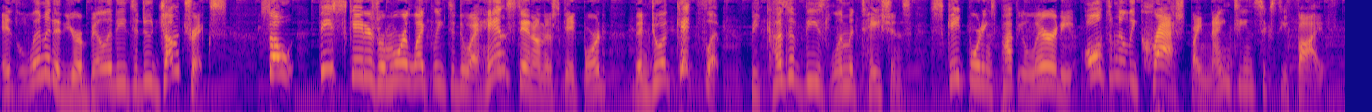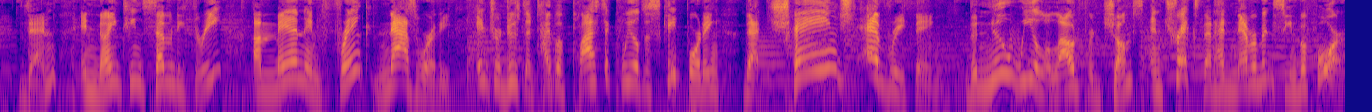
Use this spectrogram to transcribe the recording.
it limited your ability to do jump tricks. So, these skaters were more likely to do a handstand on their skateboard than do a kickflip. Because of these limitations, skateboarding's popularity ultimately crashed by 1965. Then, in 1973, a man named Frank Nasworthy introduced a type of plastic wheel to skateboarding that changed everything. The new wheel allowed for jumps and tricks that had never been seen before.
